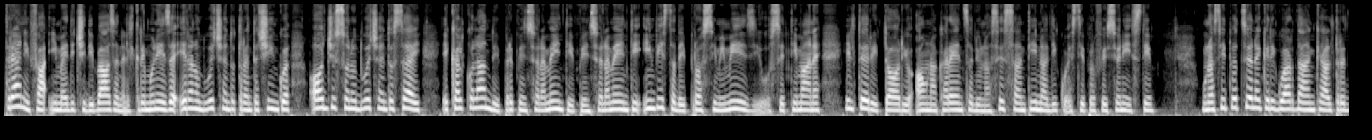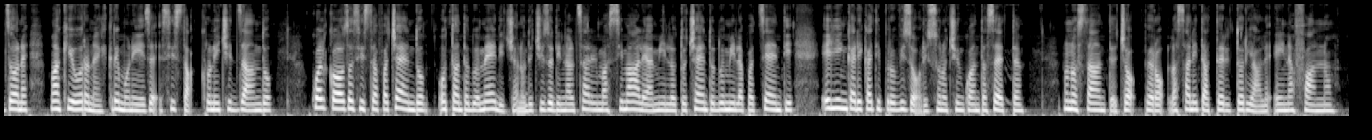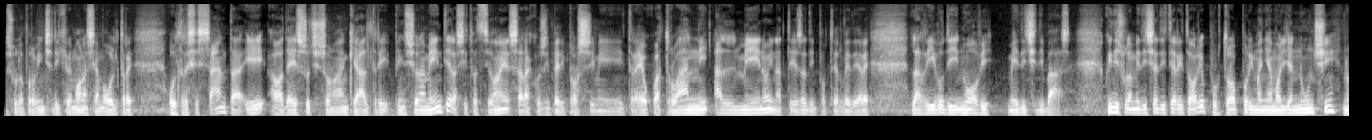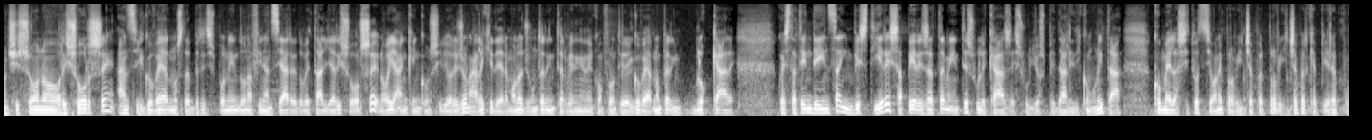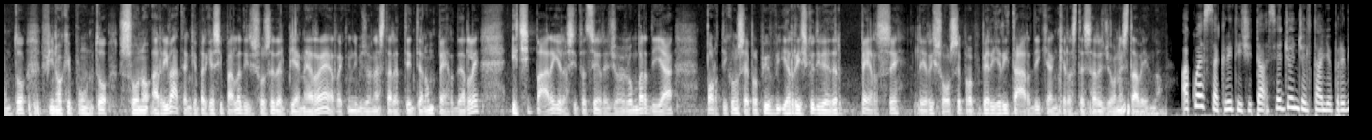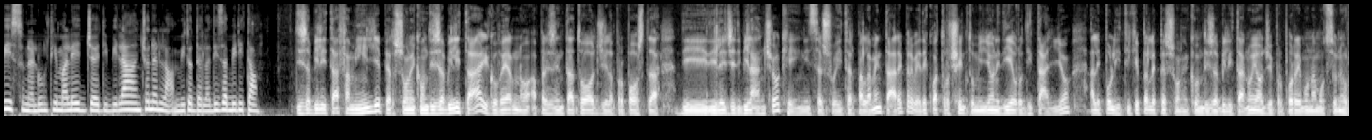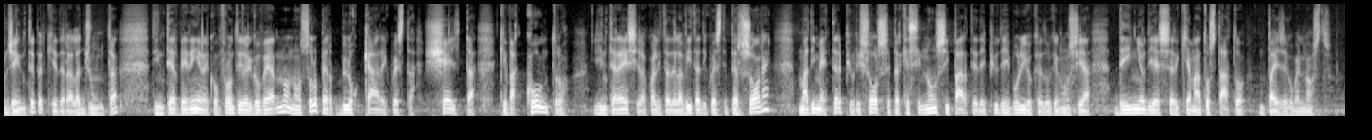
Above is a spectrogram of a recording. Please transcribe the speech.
Tre anni fa i medici di base nel Cremonese erano 235, oggi sono 206 e calcolando i prepensionamenti e i pensionamenti in vista dei prossimi mesi o settimane, il territorio ha una carenza di una sessantina di questi professionisti. Una situazione che riguarda anche altre zone, ma che ora nel Cremonese si sta cronicizzando. Qualcosa si sta facendo. 82 medici hanno deciso di innalzare il massimale a 1800-2000 pazienti e gli incaricati provvisori sono 57. Nonostante ciò, però, la sanità territoriale è in affanno. Sulla provincia di Cremona siamo oltre, oltre 60 e adesso ci sono anche altri pensionamenti e la situazione sarà così per i prossimi 3 o 4 anni almeno in attesa di poter vedere l'arrivo di nuovi medici di base. Quindi sulla medicina di territorio purtroppo rimaniamo agli annunci, non ci sono risorse, anzi il governo sta predisponendo una finanziaria dove taglia risorse e noi anche in Consiglio regionale chiederemo alla Giunta di intervenire nei confronti del governo per bloccare questa tendenza, investire e sapere esattamente sulle case e sugli ospedali di comunità, com'è la situazione provincia per provincia per capire appunto fino a che punto sono arrivate, anche perché si parla di risorse del PNRR, quindi bisogna stare attenti a non perderle e ci pare che la situazione in Regione Lombardia porti con sé proprio il rischio di vedere perse le risorse proprio per i ritardi che anche la stessa Regione sta avendo. A questa criticità si aggiunge il taglio previsto nell'ultima legge di bilancio nell'ambito della disabilità. Disabilità, famiglie, persone con disabilità. Il governo ha presentato oggi la proposta di, di, legge di bilancio che inizia il suo iter parlamentare, prevede 400 milioni di euro di taglio alle politiche per le persone con disabilità. Noi oggi proporremo una mozione urgente per chiedere alla Giunta di intervenire nei confronti del governo non solo per bloccare questa scelta che va contro gli interessi e la qualità della vita di queste persone, ma di mettere più risorse, perché se non si parte dai più deboli io credo che non sia degno di essere chiamato Stato un paese come il nostro.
